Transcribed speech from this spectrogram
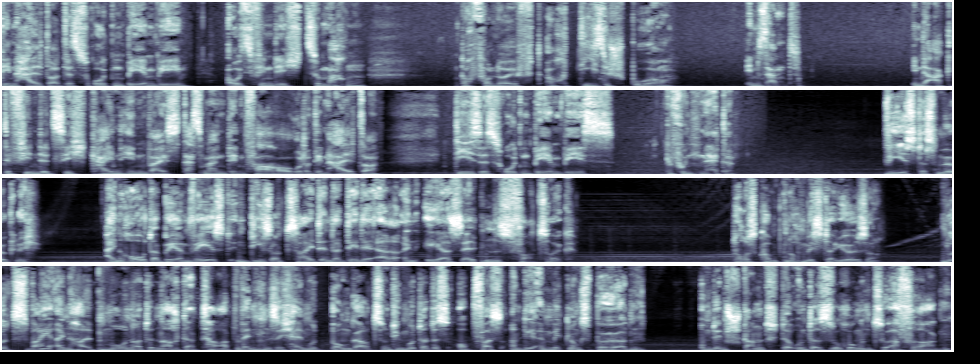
den Halter des roten BMW ausfindig zu machen, doch verläuft auch diese Spur im Sand. In der Akte findet sich kein Hinweis, dass man den Fahrer oder den Halter dieses roten BMWs gefunden hätte. Wie ist das möglich? Ein roter BMW ist in dieser Zeit in der DDR ein eher seltenes Fahrzeug. Doch es kommt noch mysteriöser. Nur zweieinhalb Monate nach der Tat wenden sich Helmut Bongartz und die Mutter des Opfers an die Ermittlungsbehörden, um den Stand der Untersuchungen zu erfragen.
